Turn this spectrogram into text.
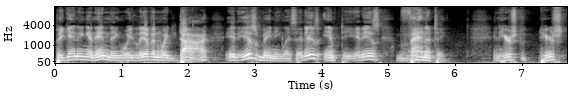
beginning and ending, we live and we die. It is meaningless. It is empty. It is vanity. And here's here's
